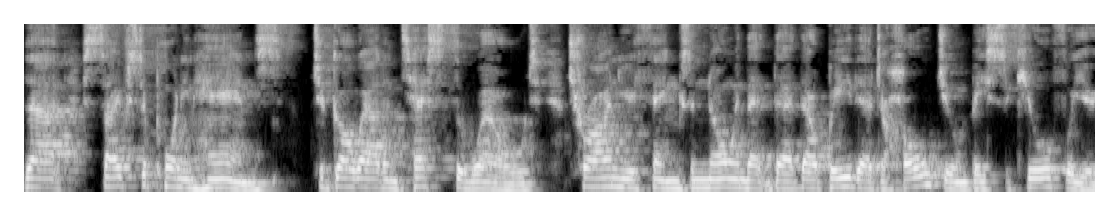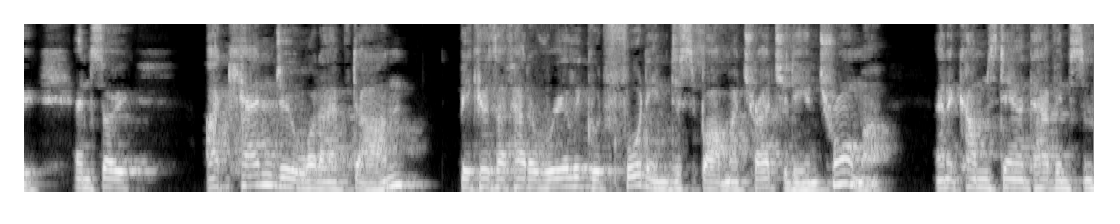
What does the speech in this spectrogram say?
that safe supporting hands to go out and test the world, try new things and knowing that, that they'll be there to hold you and be secure for you. And so I can do what I've done because I've had a really good footing despite my tragedy and trauma. And it comes down to having some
